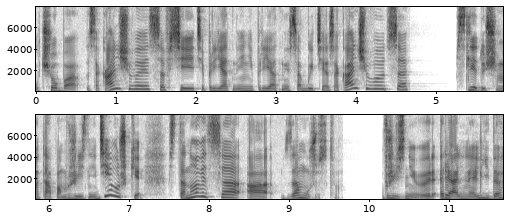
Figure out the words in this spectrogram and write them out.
Учеба заканчивается, все эти приятные и неприятные события заканчиваются. Следующим этапом в жизни девушки становится а, замужество. В жизни реальная Лида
